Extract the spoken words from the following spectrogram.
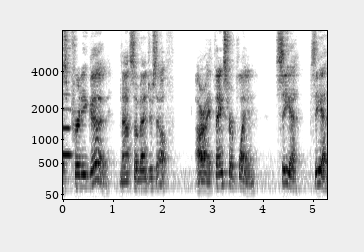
Was pretty good. Not so bad yourself. All right, thanks for playing. See ya. See ya.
